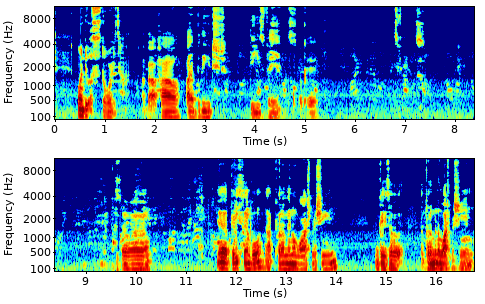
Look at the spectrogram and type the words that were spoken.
I want to do a story time about how I bleached these vans, okay? These. So, uh, yeah, pretty simple. I put them in a wash machine. Okay, so I put them in a wash machine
